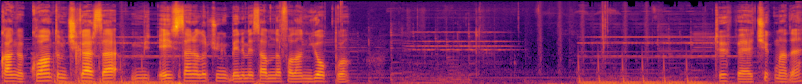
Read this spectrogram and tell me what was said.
Kanka kuantum çıkarsa efsane olur çünkü benim hesabımda falan yok bu. Tüh be çıkmadı.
